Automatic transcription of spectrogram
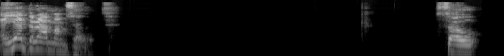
And yet the Rambam said it. So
